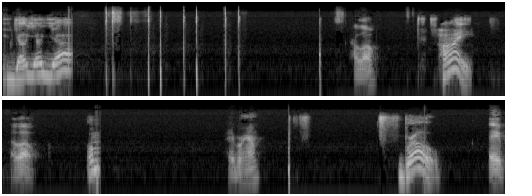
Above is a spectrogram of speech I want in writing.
Yo, yo, yo. Hello? Hi. Hello. Um, Abraham? bro. Abe.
